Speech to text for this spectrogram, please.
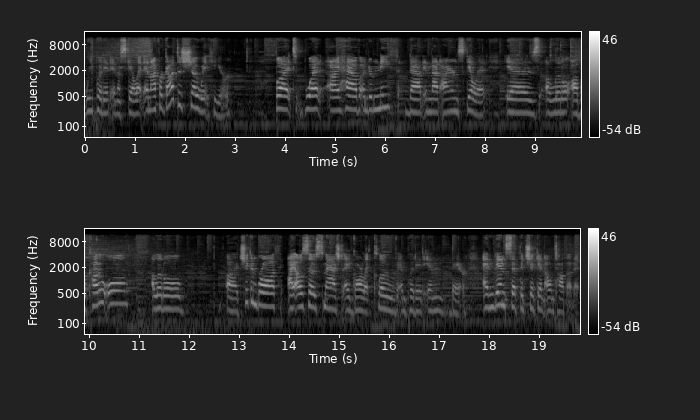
we put it in a skillet. And I forgot to show it here, but what I have underneath that in that iron skillet is a little avocado oil, a little uh, chicken broth. I also smashed a garlic clove and put it in there and then set the chicken on top of it.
